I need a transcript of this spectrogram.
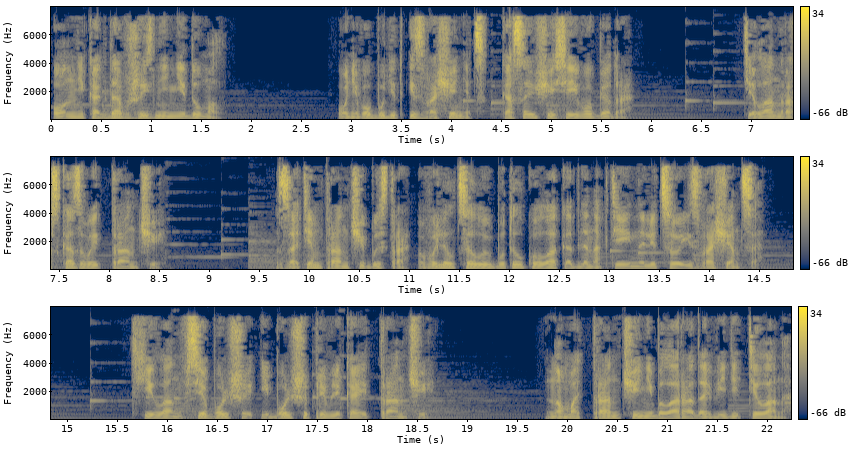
Он никогда в жизни не думал. У него будет извращенец, касающийся его бедра. Тилан рассказывает Транчи. Затем Транчи быстро вылил целую бутылку лака для ногтей на лицо извращенца. Тхилан все больше и больше привлекает Транчи. Но мать Транчи не была рада видеть Тилана.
